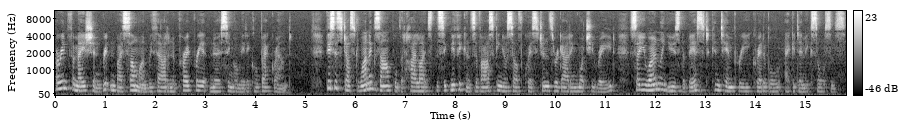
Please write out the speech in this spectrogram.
or information written by someone without an appropriate nursing or medical background. This is just one example that highlights the significance of asking yourself questions regarding what you read so you only use the best, contemporary, credible academic sources.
